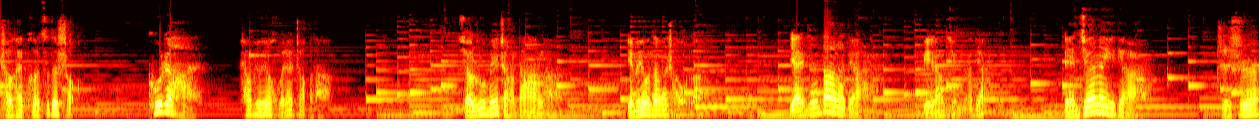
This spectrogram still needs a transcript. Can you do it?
扯开婆子的手，哭着喊：“长平要回来找她。”小如梅长大了，也没有那么丑了，眼睛大了点儿，鼻梁挺了点，脸尖了一点，只是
